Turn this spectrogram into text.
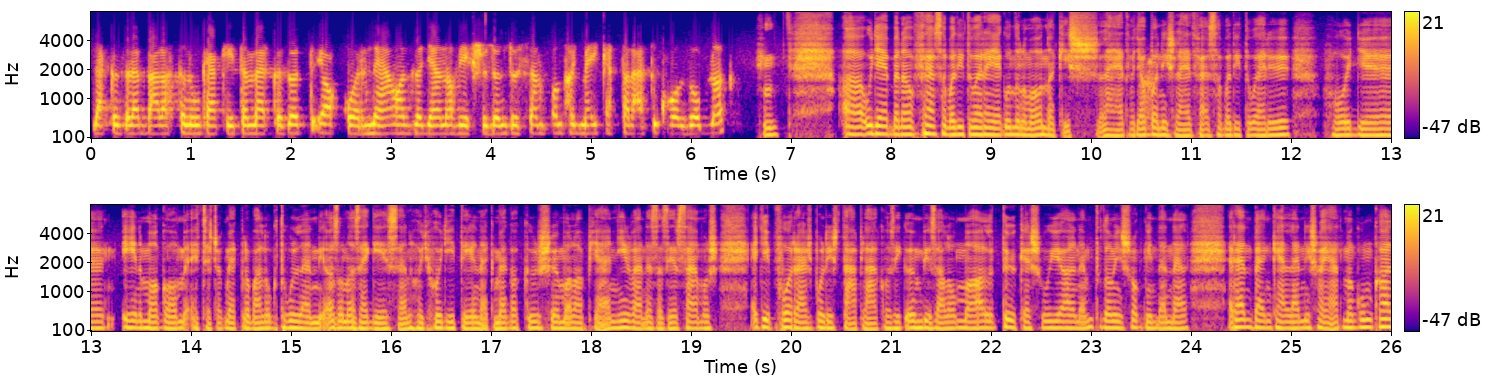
legközelebb választanunk kell két ember között, akkor ne az legyen a végső döntő szempont, hogy melyiket találtuk vonzóbbnak. Hm. Ugye ebben a felszabadító ereje gondolom annak is lehet, vagy abban is lehet felszabadító erő, hogy én magam egyszer csak megpróbálok túl lenni azon az egészen, hogy hogy ítélnek meg a külsőm alapján. Nyilván ez azért számos egyéb forrásból is táplálkozik, önbizalommal, tőkesúlyjal, nem tudom én sok mindennel rendben kell lenni saját magunkkal,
